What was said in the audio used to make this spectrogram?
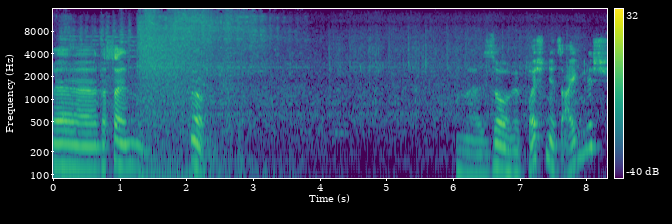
Äh, das sein. Na, So, wir bräuchten jetzt eigentlich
